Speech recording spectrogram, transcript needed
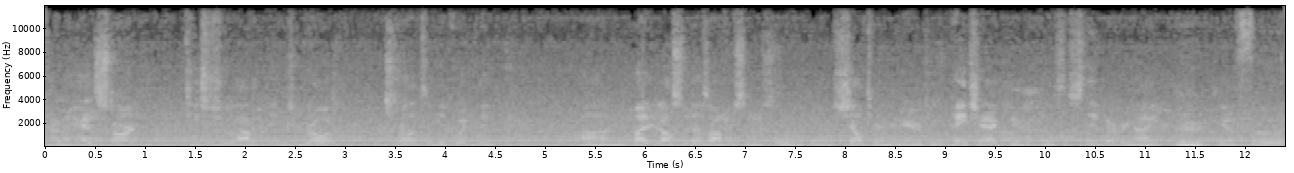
kind of a head start. It teaches you a lot of things. You grow up relatively quickly. Um, but it also does offer some sort of uh, shelter. You're guaranteed a paycheck. You have a place to sleep every night. Mhm. You have food.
